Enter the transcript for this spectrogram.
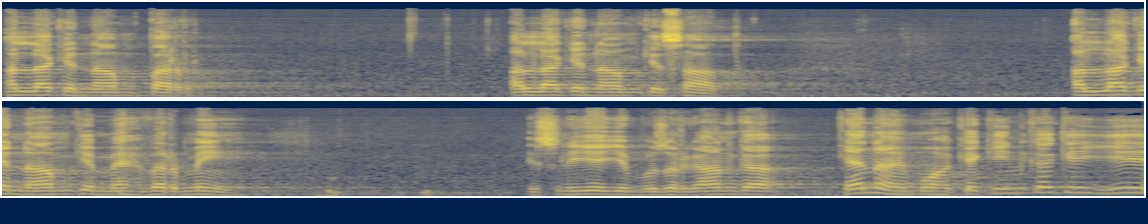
اللہ کے نام پر، اللہ کے نام کے ساتھ۔ اللہ کے نام کے محور میں اس لیے یہ بزرگان کا کہنا ہے، محققین کا کہ یہ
